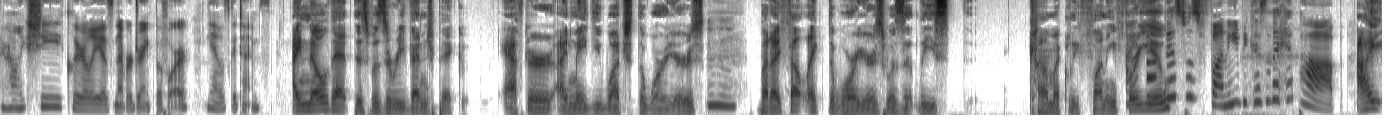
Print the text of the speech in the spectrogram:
They were like, she clearly has never drank before. Yeah, it was good times. I know that this was a revenge pick after I made you watch The Warriors, Mm-hmm. but I felt like The Warriors was at least comically funny for I you. thought this was funny because of the hip hop. I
